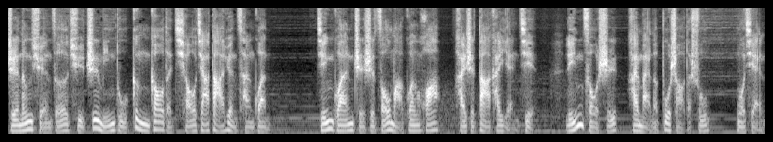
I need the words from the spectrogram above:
只能选择去知名度更高的乔家大院参观。尽管只是走马观花，还是大开眼界。临走时还买了不少的书。目前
